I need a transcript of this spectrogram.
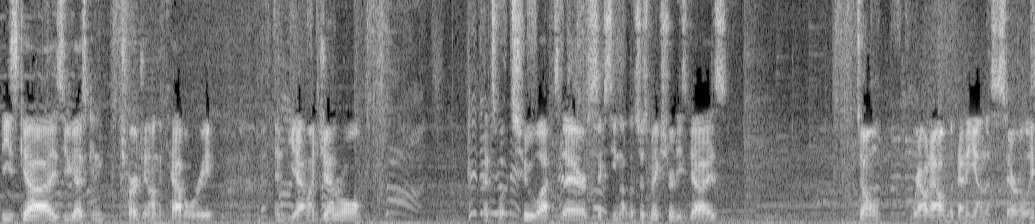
These guys, you guys can charge in on the cavalry. And yeah, my general. That's what, two left there, 16 left. Let's just make sure these guys don't route out with any unnecessarily.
